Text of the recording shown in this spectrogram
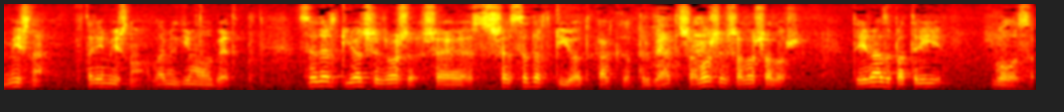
Мишна. Повторим Мишну. Ламит Гимал Бет. Седер ткиот седер ткиот, как трубят, шалош и шалош шалош. Три раза по три голоса.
